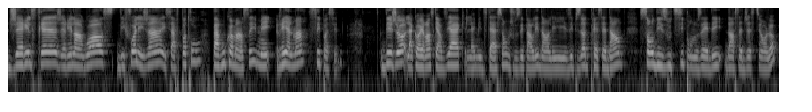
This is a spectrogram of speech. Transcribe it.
gérer le stress, gérer l'angoisse, des fois, les gens, ils savent pas trop par où commencer, mais réellement, c'est possible. Déjà, la cohérence cardiaque, la méditation que je vous ai parlé dans les épisodes précédents sont des outils pour nous aider dans cette gestion-là.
